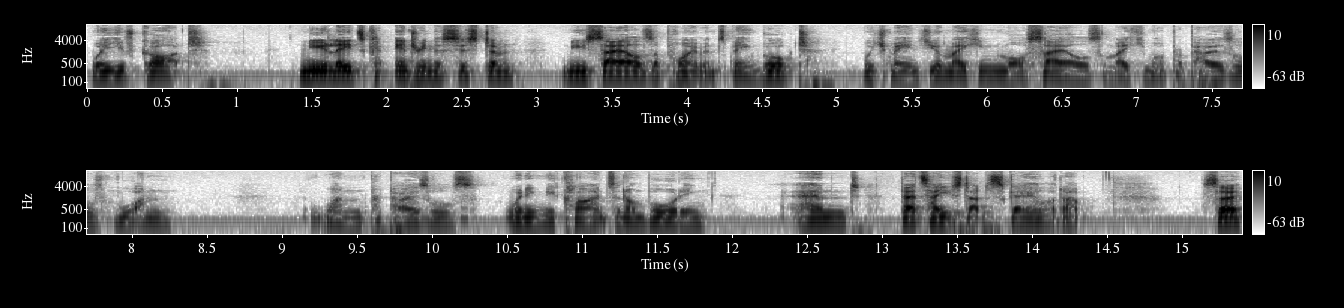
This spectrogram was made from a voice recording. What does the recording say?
where you've got new leads entering the system, new sales appointments being booked, which means you're making more sales or making more proposals, one, one proposals, winning new clients and onboarding. And that's how you start to scale it up. So,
